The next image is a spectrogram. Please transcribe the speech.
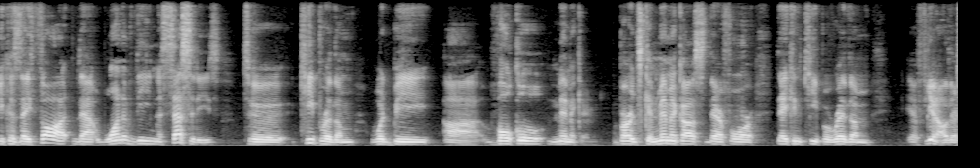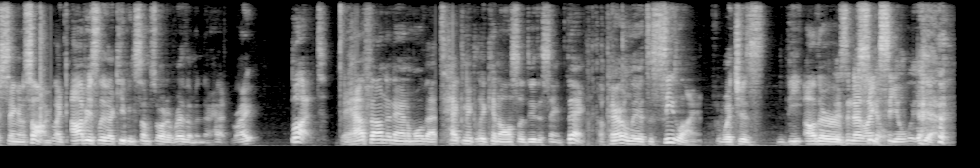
because they thought that one of the necessities to keep rhythm would be uh, vocal mimicking. Birds can mimic us, therefore, they can keep a rhythm if, you know, they're singing a song. Like, obviously, they're keeping some sort of rhythm in their head, right? But they have found an animal that technically can also do the same thing. Apparently, it's a sea lion, which is the other. Isn't that like a seal? Yeah.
